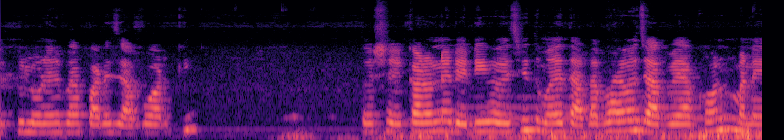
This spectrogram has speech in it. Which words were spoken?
একটু লোনের ব্যাপারে যাব আর কি। তো সেই কারণে রেডি হয়েছি। তোমাদের দাদাভাইও যাবে এখন মানে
